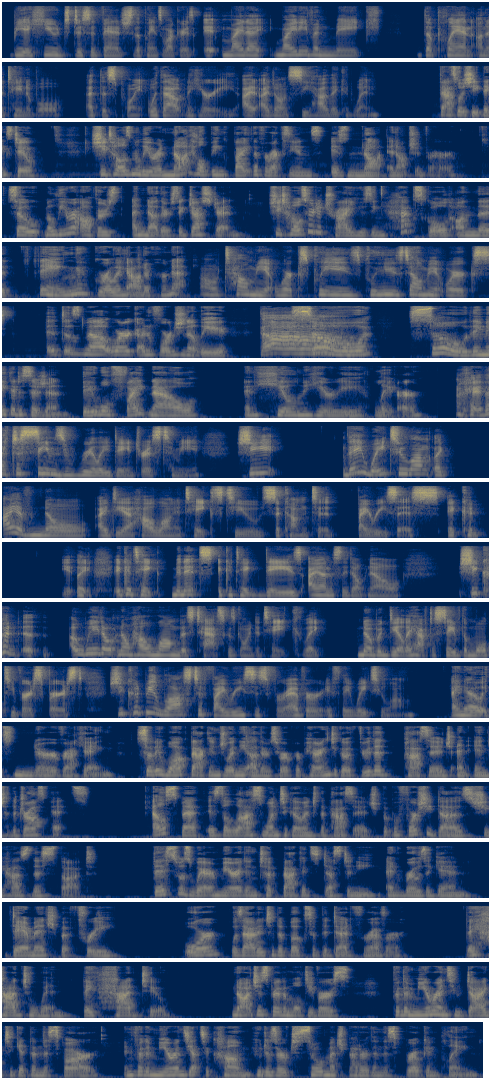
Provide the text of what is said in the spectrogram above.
be a huge disadvantage to the planeswalkers. It might I might even make the plan unattainable at this point without Nahiri. I, I don't see how they could win. That's what she thinks too. She tells Melira not helping fight the Phyrexians is not an option for her. So Melira offers another suggestion. She tells her to try using hex gold on the thing growing out of her neck. Oh, tell me it works. Please, please tell me it works. It does not work, unfortunately. Ah! So, so they make a decision. They will fight now and heal Nahiri later. Okay, that just seems really dangerous to me. She, they wait too long. Like, I have no idea how long it takes to succumb to phyresis. It could like it could take minutes it could take days i honestly don't know. She could uh, uh, we don't know how long this task is going to take like no big deal they have to save the multiverse first. She could be lost to phyresis forever if they wait too long. I know it's nerve-wracking. So they walk back and join the others who are preparing to go through the passage and into the dross pits. Elspeth is the last one to go into the passage but before she does she has this thought. This was where Mirrodin took back its destiny and rose again, damaged but free, or was added to the books of the dead forever. They had to win. They had to. Not just for the multiverse, for the Mirrans who died to get them this far, and for the Mirrans yet to come who deserved so much better than this broken plane.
